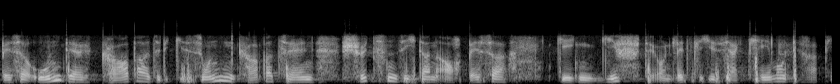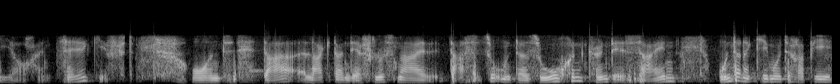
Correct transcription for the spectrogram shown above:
besser und der Körper, also die gesunden Körperzellen, schützen sich dann auch besser gegen Gifte und letztlich ist ja Chemotherapie auch ein Zellgift. Und da lag dann der Schluss nahe, das zu untersuchen, könnte es sein, unter einer Chemotherapie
